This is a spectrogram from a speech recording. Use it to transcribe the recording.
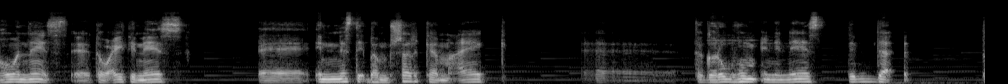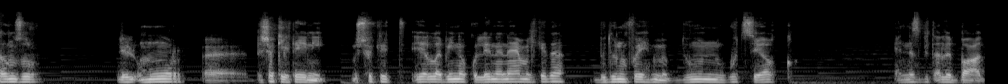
هو الناس آه توعية الناس. إن الناس تبقى مشاركة معاك. تجاربهم إن الناس تبدأ تنظر للأمور آه بشكل تاني. مش فكرة يلا بينا كلنا نعمل كده بدون فهم بدون وجود سياق. الناس بتقلد بعض.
